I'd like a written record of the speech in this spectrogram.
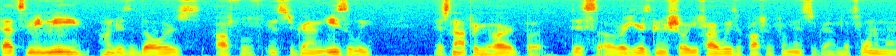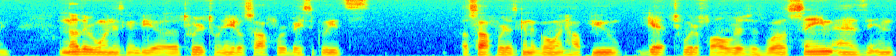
that's made me hundreds of dollars off of Instagram easily. It's not pretty hard, but this uh, right here is going to show you five ways of profit from Instagram. That's one of mine. Another one is going to be a Twitter Tornado software. Basically, it's a software that's going to go and help you get Twitter followers as well, same as the in,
